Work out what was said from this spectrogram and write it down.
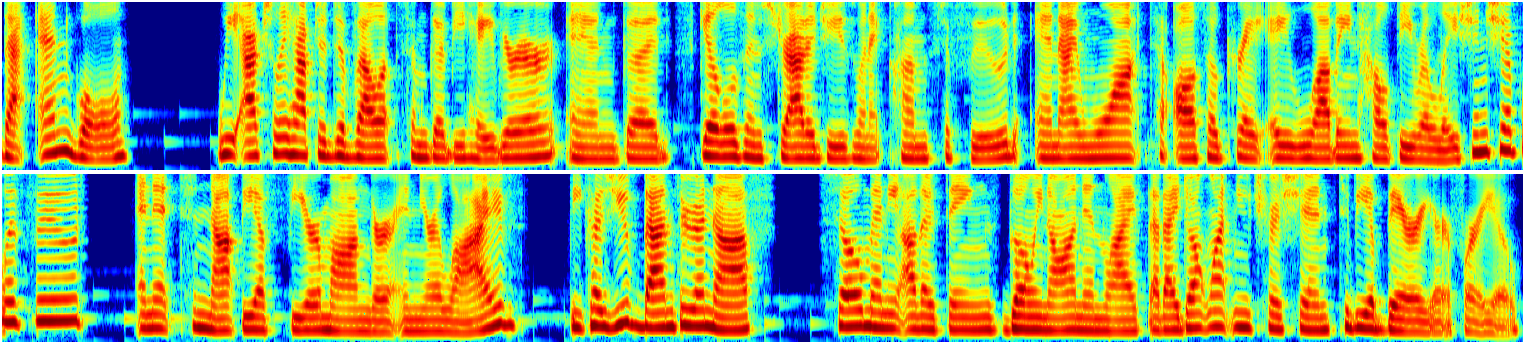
that end goal, we actually have to develop some good behavior and good skills and strategies when it comes to food. And I want to also create a loving, healthy relationship with food and it to not be a fear monger in your lives because you've been through enough, so many other things going on in life that I don't want nutrition to be a barrier for you.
